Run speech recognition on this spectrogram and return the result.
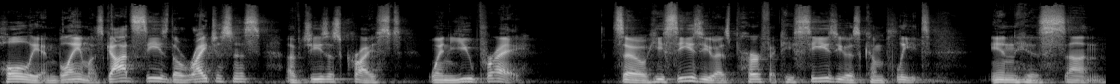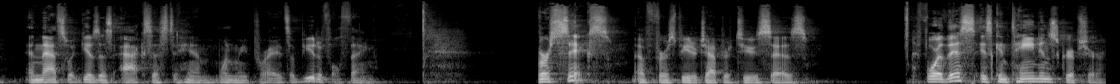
holy and blameless. God sees the righteousness of Jesus Christ when you pray. So he sees you as perfect, he sees you as complete in his Son. And that's what gives us access to him when we pray. It's a beautiful thing. Verse 6 of 1 Peter chapter 2 says, For this is contained in Scripture.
